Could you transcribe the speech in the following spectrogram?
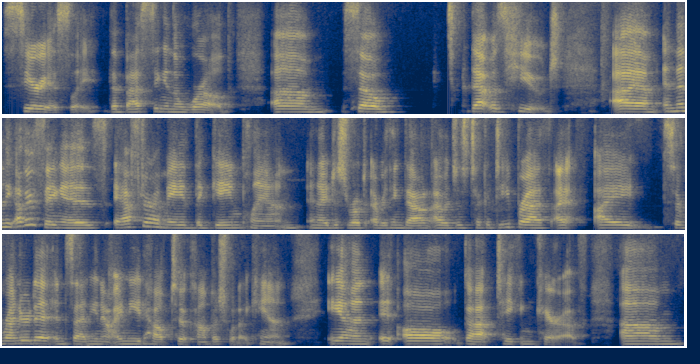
seriously, the best thing in the world. Um, so that was huge. Um, and then the other thing is after I made the game plan and I just wrote everything down, I would just took a deep breath. I, I surrendered it and said, you know, I need help to accomplish what I can. And it all got taken care of. Um,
